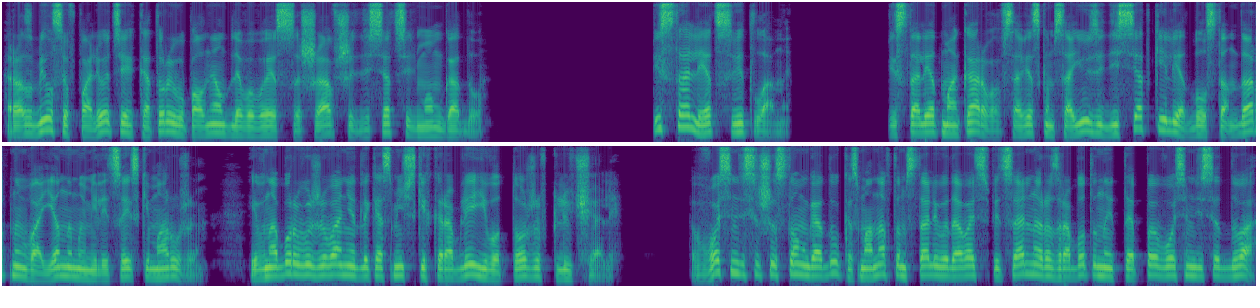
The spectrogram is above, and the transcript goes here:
Разбился в полете, который выполнял для ВВС США в 1967 году. Пистолет Светланы. Пистолет Макарова в Советском Союзе десятки лет был стандартным военным и милицейским оружием, и в наборы выживания для космических кораблей его тоже включали. В 1986 году космонавтам стали выдавать специально разработанный ТП-82,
